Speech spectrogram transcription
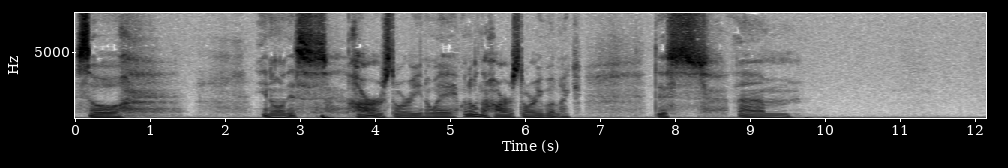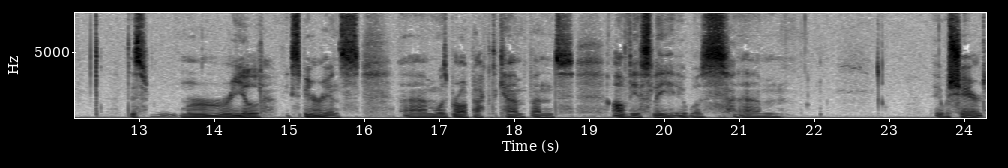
So, you know, this horror story in a way, well, it wasn't a horror story, but like this, um, this real experience um, was brought back to camp, and obviously it was um, it was shared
